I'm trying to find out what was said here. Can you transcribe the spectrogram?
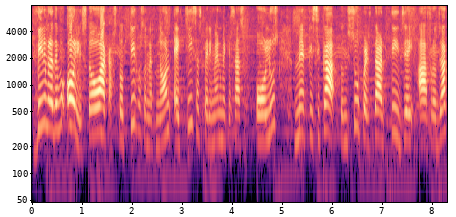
Δίνουμε ραντεβού όλοι στο ΟΑΚΑ, στο τείχος των Εθνών. Εκεί σας περιμένουμε και εσάς όλους, με φυσικά τον Superstar TJ Afrojack,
